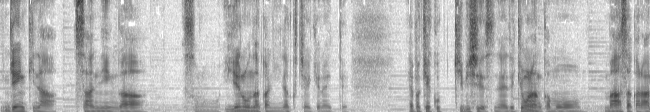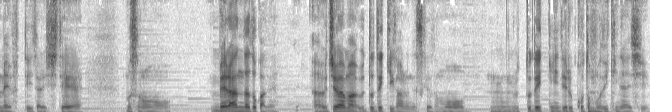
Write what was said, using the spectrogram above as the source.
元気な3人がその家の中にいなくちゃいけないって。やっぱ結構厳しいですね。で今日なんかも、まあ、朝から雨降っていたりしてもうそのベランダとかねうちはまあウッドデッキがあるんですけれども、うん、ウッドデッキに出ることもできないし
